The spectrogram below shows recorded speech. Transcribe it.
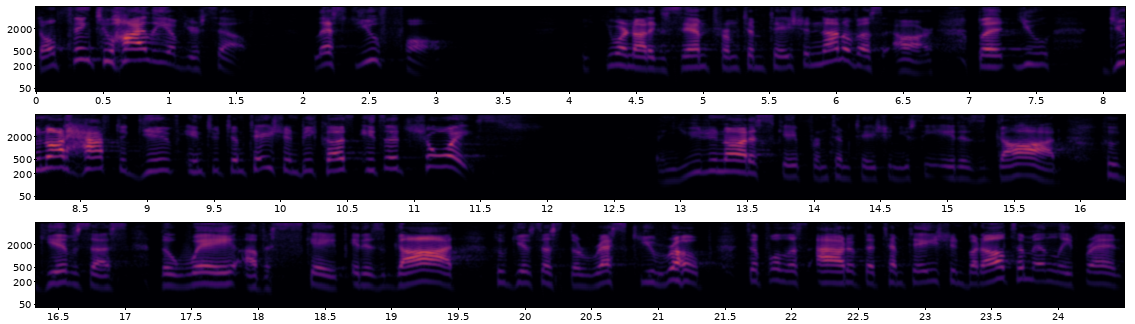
Don't think too highly of yourself, lest you fall. You are not exempt from temptation. None of us are. But you do not have to give into temptation because it's a choice. And you do not escape from temptation. You see, it is God who gives us the way of escape. It is God who gives us the rescue rope to pull us out of the temptation. But ultimately, friends,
